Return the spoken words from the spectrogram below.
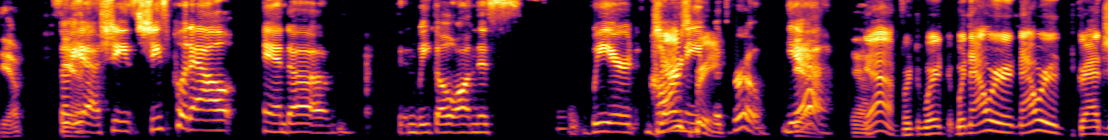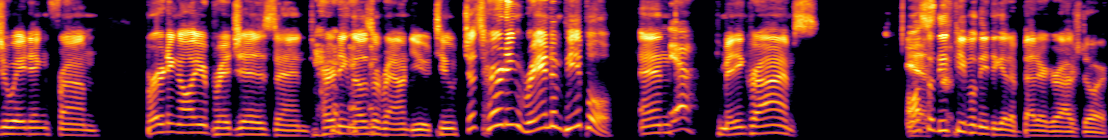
Yeah. So Yeah. yeah, she's she's put out and um then we go on this weird Crime journey spree. with Rue. Yeah. Yeah. yeah we're, we're we're now we're now we're graduating from burning all your bridges and hurting those around you to just hurting random people and Yeah. committing crimes also these people need to get a better garage door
